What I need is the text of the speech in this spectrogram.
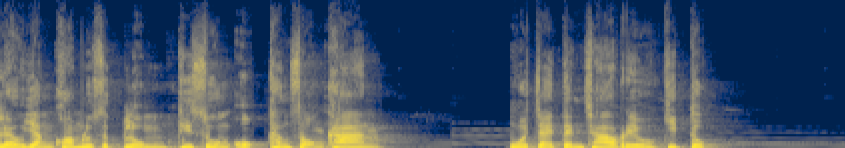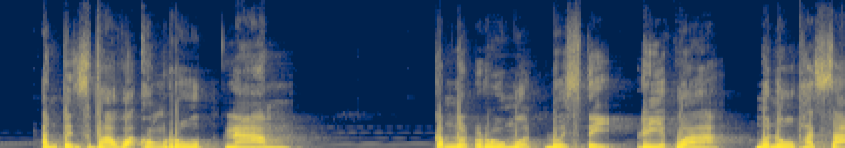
แล้วอย่างความรู้สึกลงที่สวงอกทั้งสองข้าง หัวใจเต้นช้าเร็วกี่ตุก อันเป็นสภาวะของรูปนามกำหนดรู้หมดด้วยสติ เรียกว่า มโนผัสสะ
